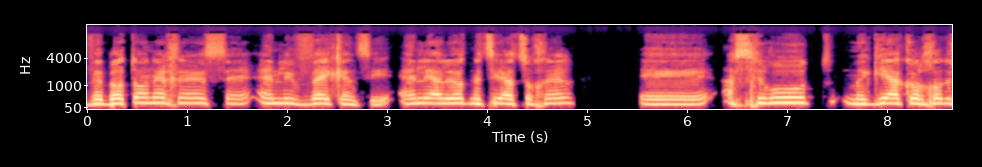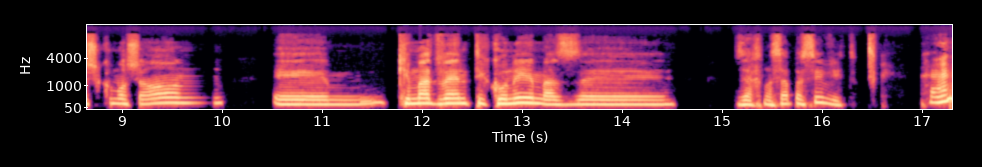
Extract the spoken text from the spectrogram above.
ובאותו נכס אה, אין לי וייקנסי, אין לי עלויות מציאת סוחר, אה, השכירות מגיעה כל חודש כמו שעון, אה, כמעט ואין תיקונים, אז זה הכנסה פסיבית. כן,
